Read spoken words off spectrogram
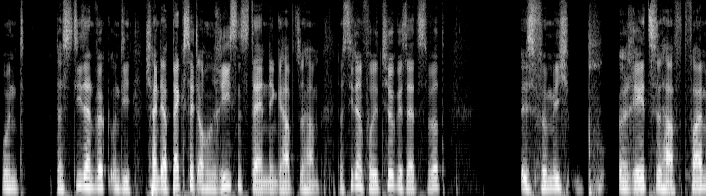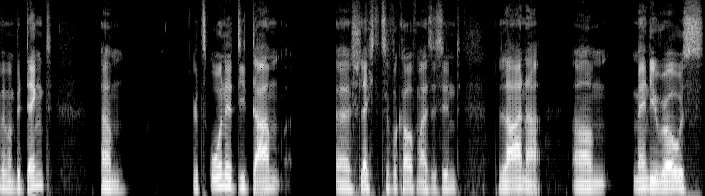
Und dass die dann wirklich, und die scheint ja Backstage auch ein Riesenstanding gehabt zu haben, dass die dann vor die Tür gesetzt wird, ist für mich pff, rätselhaft. Vor allem, wenn man bedenkt, ähm, jetzt ohne die Damen äh, schlechter zu verkaufen, als sie sind. Lana, ähm, Mandy Rose,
